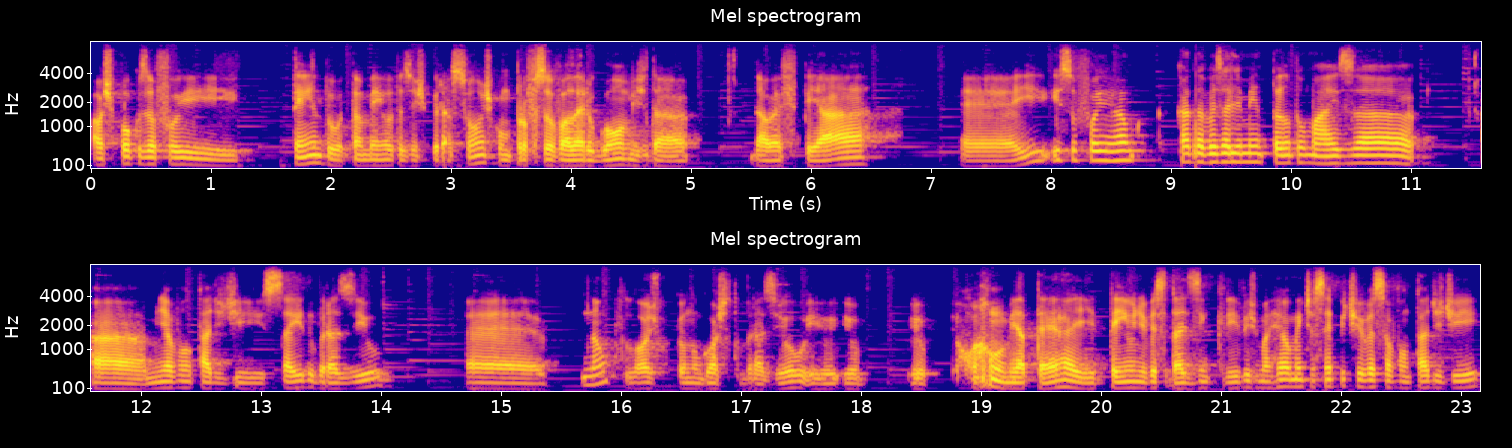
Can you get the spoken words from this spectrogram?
Aos poucos eu fui tendo também outras inspirações, como o professor Valério Gomes da, da UFPA, é, e isso foi cada vez alimentando mais a, a minha vontade de sair do Brasil. É, não, lógico que eu não gosto do Brasil, eu, eu, eu, amo minha terra e tenho universidades incríveis, mas realmente eu sempre tive essa vontade de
